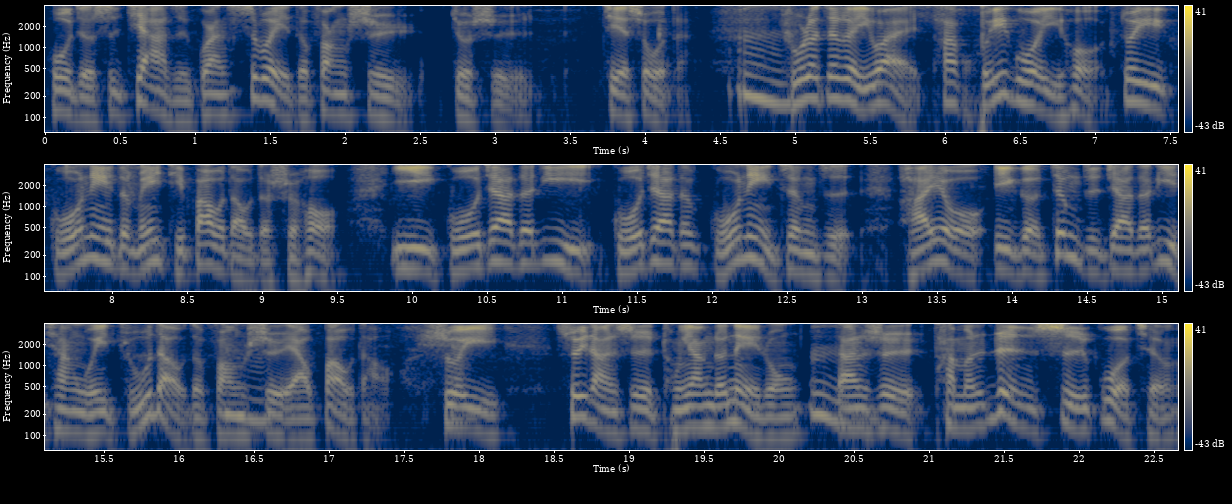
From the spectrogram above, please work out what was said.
或者是价值观思维的方式，就是接受的。嗯，除了这个以外，他回国以后，对国内的媒体报道的时候，以国家的利益、国家的国内政治，还有一个政治家的立场为主导的方式要报道。所以，虽然是同样的内容，但是他们认识过程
